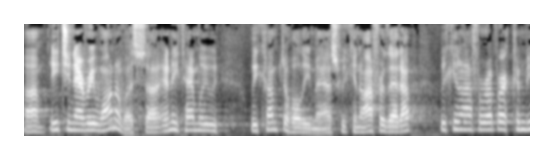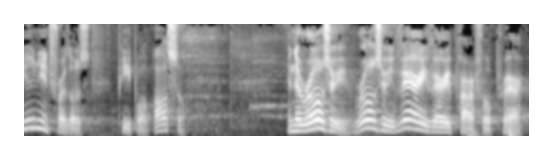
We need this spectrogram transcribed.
Um, each and every one of us, uh, anytime we, we come to Holy Mass, we can offer that up we can offer up our communion for those people also. And the rosary, rosary, very, very powerful prayer.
